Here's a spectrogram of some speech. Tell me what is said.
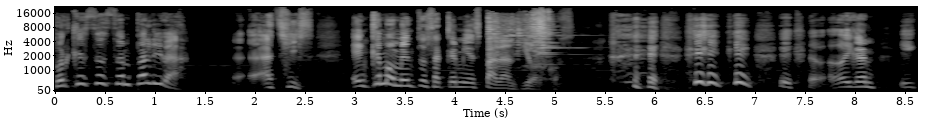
¿Por qué estás tan pálida? Achis, ¿en qué momento saqué mi espada antiorcos? Oigan, ¿y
